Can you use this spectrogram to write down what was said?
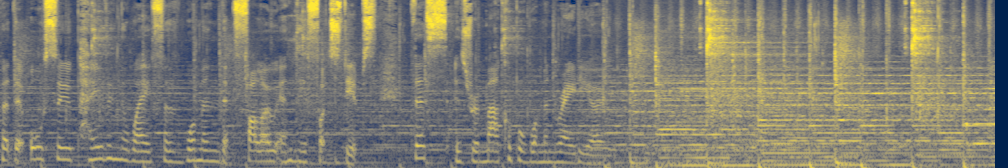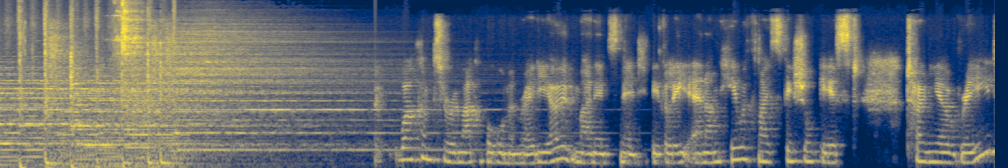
but they're also paving the way for the women that follow in their footsteps. This is Remarkable Woman Radio. Welcome to Remarkable Woman Radio. My name's Mandy Beverley, and I'm here with my special guest, Tonia Reid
